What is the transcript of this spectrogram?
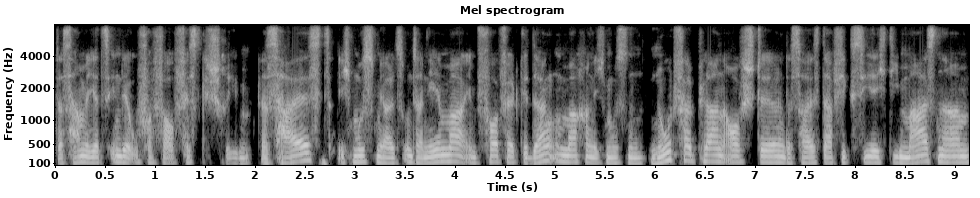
Das haben wir jetzt in der UVV festgeschrieben. Das heißt, ich muss mir als Unternehmer im Vorfeld Gedanken machen, ich muss einen Notfallplan aufstellen. Das heißt, da fixiere ich die Maßnahmen,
